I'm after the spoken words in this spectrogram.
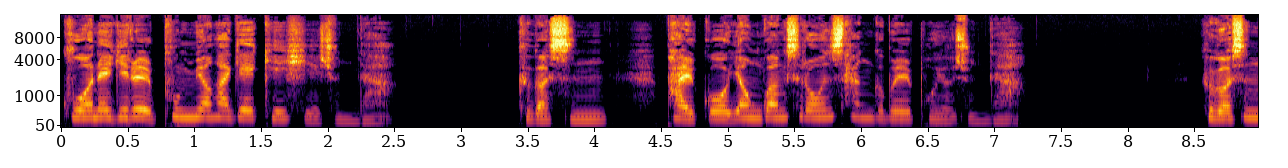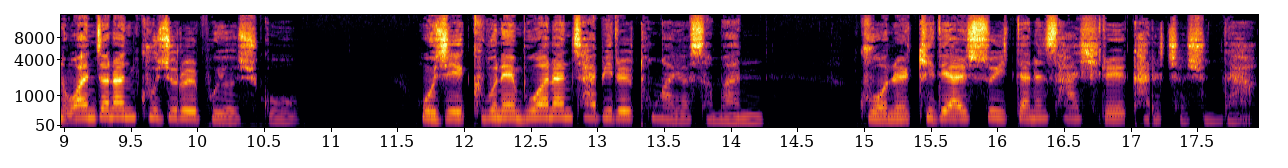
구원의 길을 분명하게 계시해 준다. 그것은 밝고 영광스러운 상급을 보여준다. 그것은 완전한 구주를 보여주고 오직 그분의 무한한 자비를 통하여서만 구원을 기대할 수 있다는 사실을 가르쳐 준다.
